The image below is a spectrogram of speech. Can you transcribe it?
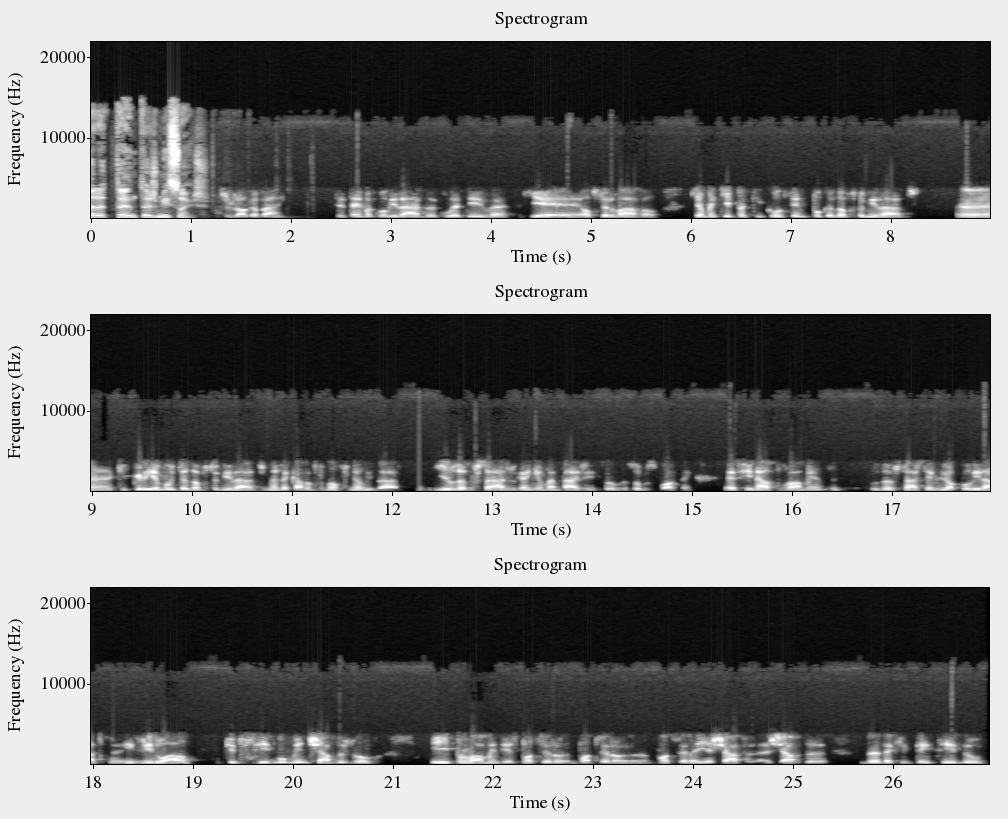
para tantas missões. Se joga bem, se tem uma qualidade coletiva que é observável, que é uma equipa que consente poucas oportunidades, uh, que cria muitas oportunidades, mas acaba por não finalizar, e os adversários ganham vantagem sobre, sobre o Sporting, é sinal que provavelmente os adversários têm melhor qualidade individual que decide o momento-chave do jogo. E provavelmente isso pode ser, pode ser, pode ser aí a chave, a chave de, de, daquilo que tem sido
